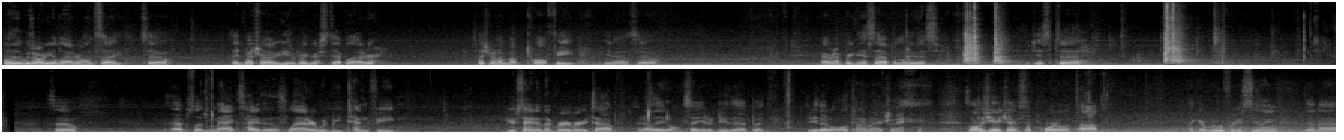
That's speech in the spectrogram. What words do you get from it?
well, there was already a ladder on site, so I'd much rather use a regular step ladder especially when I'm up 12 feet, you know, so I'm gonna bring this up and look at this. It just, uh, so absolute max height of this ladder would be 10 feet if you're standing at the very, very top. I know they don't say you to do that, but do that all the time actually. as long as you actually have support on the top, like a roof or a ceiling, then uh,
